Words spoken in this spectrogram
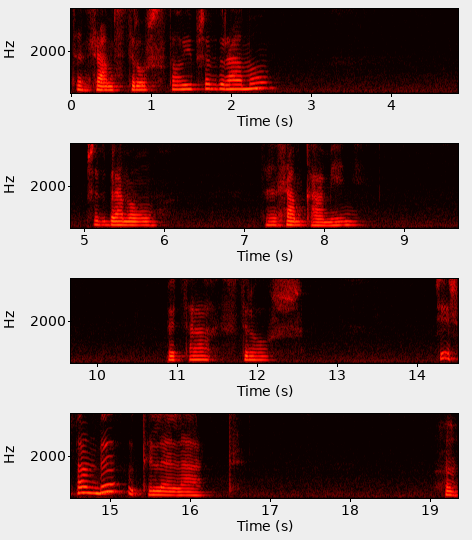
Ten sam stróż stoi przed bramą. Przed bramą ten sam kamień. Pyta stróż, gdzieś pan był tyle lat? Hm.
